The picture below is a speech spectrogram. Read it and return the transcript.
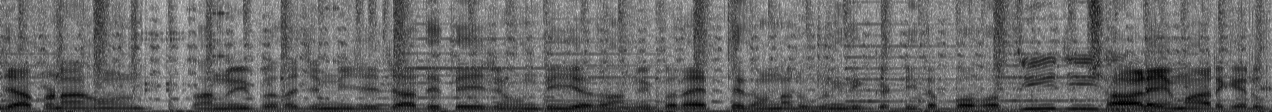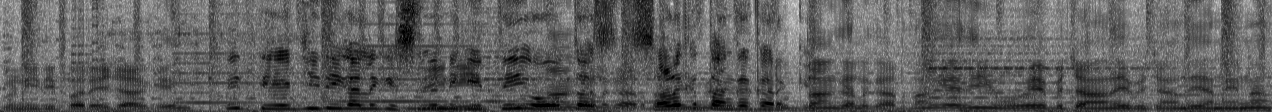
ਜੇ ਆਪਣਾ ਹੁਣ ਤੁਹਾਨੂੰ ਵੀ ਪਤਾ ਜਿੰਨੀ ਜੇ ਜ਼ਿਆਦਾ ਤੇਜ਼ ਹੁੰਦੀ ਆ ਤੁਹਾਨੂੰ ਵੀ ਪਤਾ ਇੱਥੇ ਥੋੜਾ ਰੁਕਣੀ ਦੀ ਗੱਡੀ ਤਾਂ ਬਹੁਤ ਜੀ ਜੀ ਜੀ। ਛਾਲੇ ਮਾਰ ਕੇ ਰੁਕਣੀ ਦੀ ਪਰੇ ਜਾ ਕੇ। ਨਹੀਂ ਤੇਜ਼ੀ ਦੀ ਗੱਲ ਕਿਸ ਨੇ ਨਹੀਂ ਕੀਤੀ ਉਹ ਤਾਂ ਸੜਕ ਤੰਗ ਕਰਕੇ। ਉਦਾਂ ਗੱਲ ਕਰ ਦਾਂਗੇ ਅਸੀਂ ਉਹੇ ਬਚਾਉਂਦੇ ਬਚਾਉਂਦੇ ਨੇ ਨਾ।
